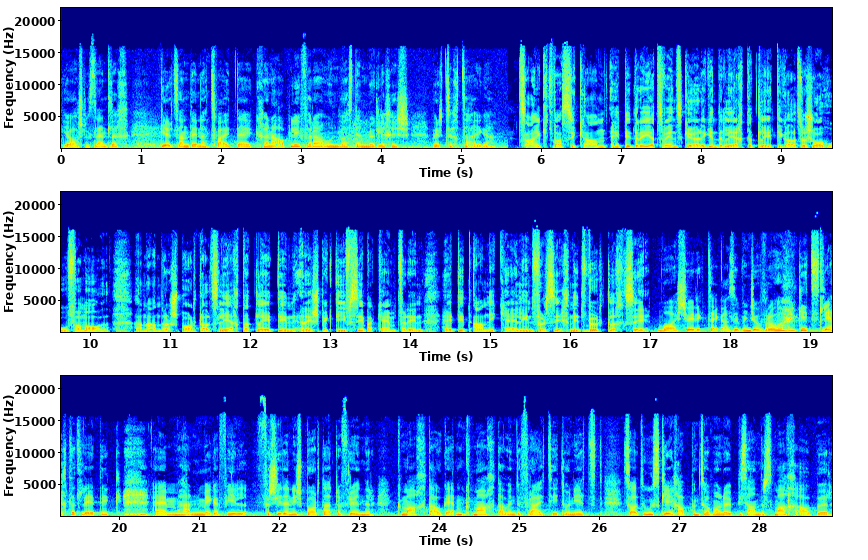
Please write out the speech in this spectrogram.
ja, schlussendlich gilt es an diesen zwei Tagen abliefern und was dann möglich ist, wird sich zeigen. Zeigt, was sie kann, hat die 23-Jährige in der Leichtathletik also schon Haufen Mal. Ein anderer Sport als Leichtathletin, respektive Siebenkämpferin, hätte Anni Kählin für sich nicht wirklich gesehen. Boah, schwierig zu sagen. Also ich bin schon froh, gibt es Leichtathletik. Ähm, habe mega viele verschiedene Sportarten früher gemacht, auch gerne gemacht, auch in der Freizeit, ich jetzt so als Ausgleich ab und zu mal noch etwas anderes mache. Aber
